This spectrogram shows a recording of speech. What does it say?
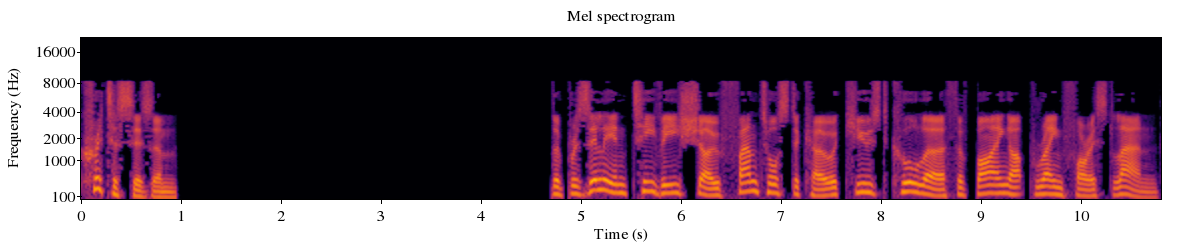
Criticism The Brazilian TV show Fantástico accused Cool Earth of buying up rainforest land.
